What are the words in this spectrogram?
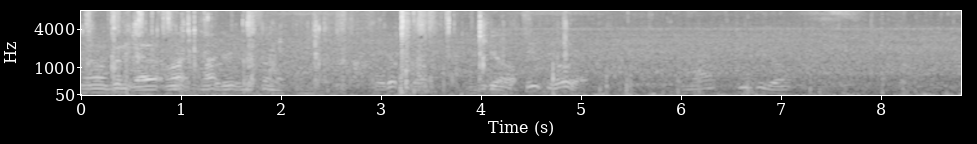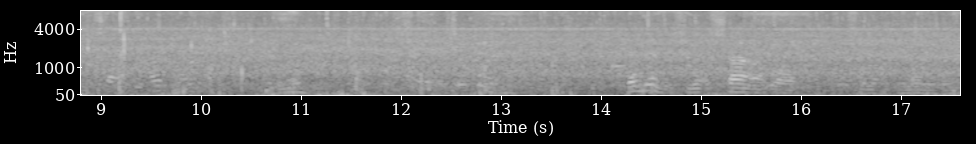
no, I've done it now. I might, might do it in the summer. Yeah, look, yeah. Sure. It all right. Keep it going. nervous. You got to start at like.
